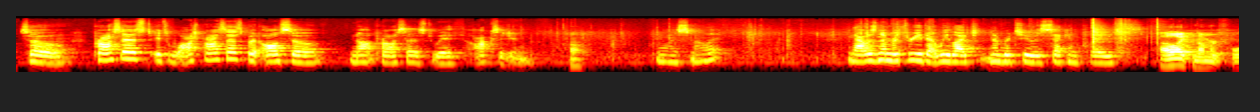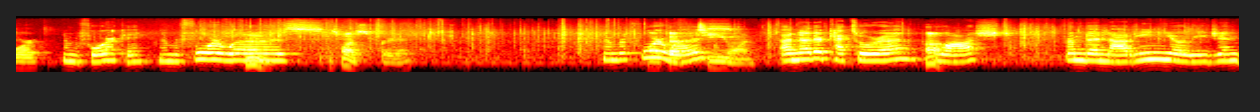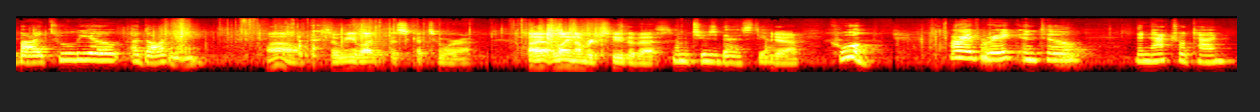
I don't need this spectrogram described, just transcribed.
So processed, it's wash processed, but also not processed with oxygen. Oh. You want to smell it? That was number three that we liked. Number two is second place. I like number four. Number four, okay. Number four hmm. was. This one's fragrant. Number four like that was tea one. another Caturra Huh. washed from the Nariño region by Tullio Adorno. Wow. So we like this Caturra. I I like number two the best. Number two's best, yeah. Yeah. Cool. All right, break until the natural time.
